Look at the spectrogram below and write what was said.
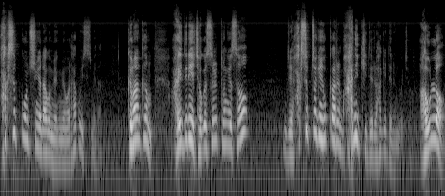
학습곤충이라고 명명을 하고 있습니다. 그만큼 아이들이 저것을 통해서 이제 학습적인 효과를 많이 기대를 하게 되는 거죠. 아울러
